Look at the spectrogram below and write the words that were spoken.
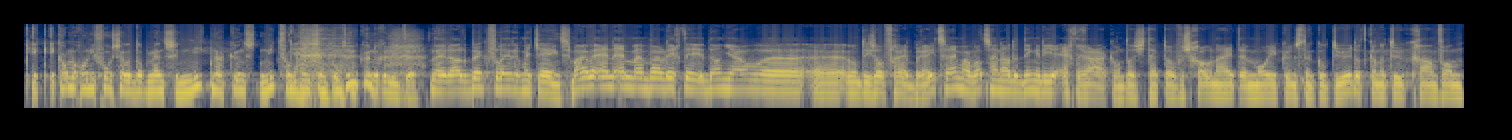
ik, ik, kan me gewoon niet voorstellen dat mensen niet, naar kunst, niet van kunst en cultuur kunnen genieten. Nee, nou, dat ben ik volledig met je eens. Maar en, en, en waar ligt dan jouw, uh, want die zal vrij breed zijn, maar wat zijn nou de dingen die je echt raken? Want als je het hebt over schoonheid en mooie kunst en cultuur, dat kan natuurlijk gaan van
